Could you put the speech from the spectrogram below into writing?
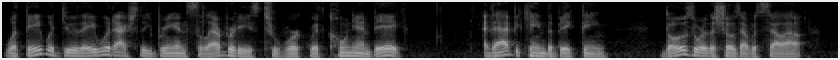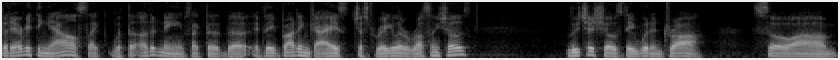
what they would do they would actually bring in celebrities to work with Konnan Big, and that became the big thing. Those were the shows that would sell out but everything else, like with the other names, like the the if they brought in guys just regular wrestling shows, lucha shows, they wouldn't draw. So um,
